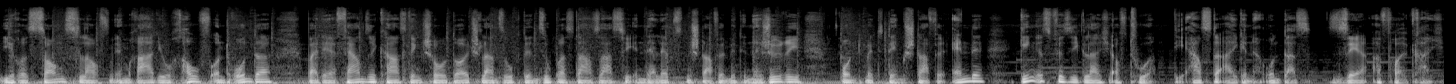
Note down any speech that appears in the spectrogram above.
Ihre Songs laufen im Radio rauf und runter. Bei der Fernsehcastingshow Deutschland sucht den Superstar saß sie in der letzten Staffel mit in der Jury und mit dem Staffelende ging es für sie gleich auf Tour, die erste eigene und das sehr erfolgreich.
